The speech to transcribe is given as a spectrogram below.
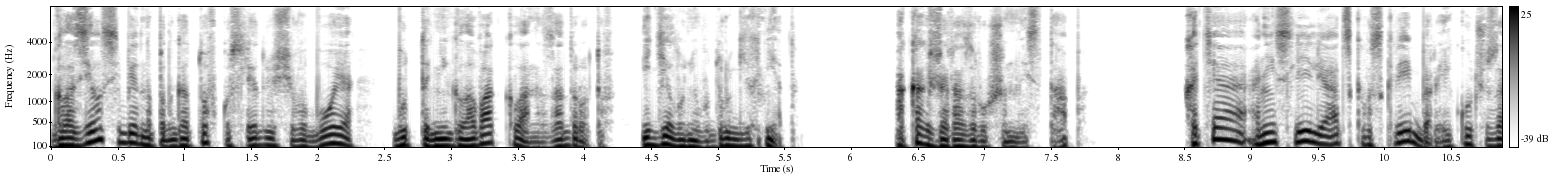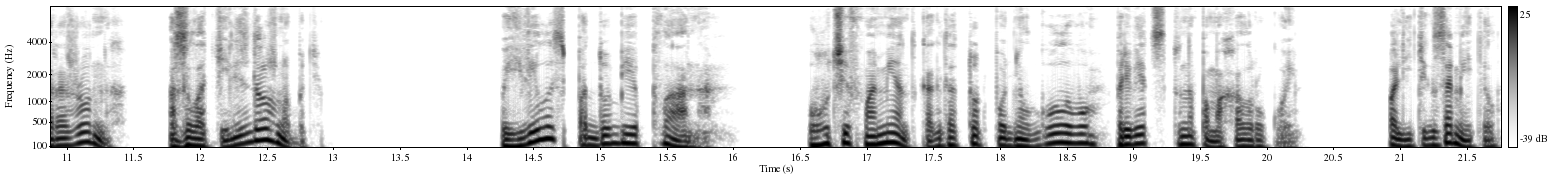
Глазел себе на подготовку следующего боя, будто не глава клана задротов, и дел у него других нет. А как же разрушенный стаб? Хотя они слили адского скребера и кучу зараженных. а золотились должно быть. Появилось подобие плана. Улучив момент, когда тот поднял голову, приветственно помахал рукой. Политик заметил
